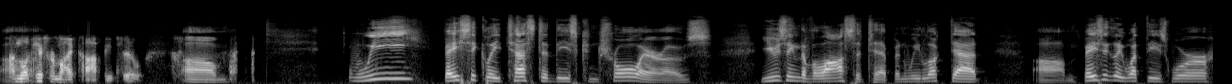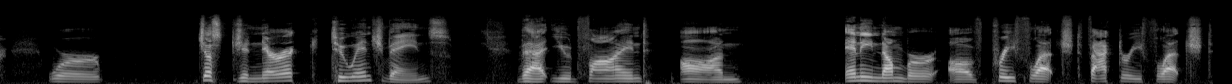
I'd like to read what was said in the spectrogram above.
I'm uh, looking for my copy too. Um, we basically tested these control arrows using the velocitip and we looked at um, basically what these were were just generic two inch vanes that you'd find on any number of pre-fletched, factory fletched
